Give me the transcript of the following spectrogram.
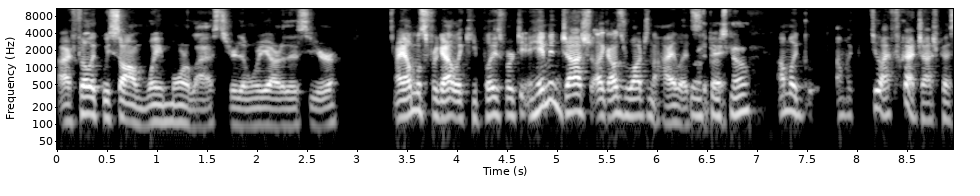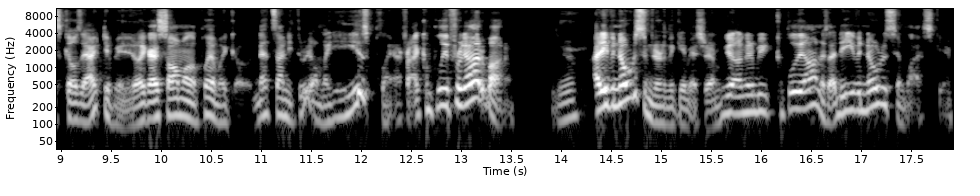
I feel like we saw him way more last year than we are this year. I almost forgot like he plays for a team. Him and Josh, like I was watching the highlights today. Paschal? I'm like, I'm like, dude, I forgot Josh Paschal's activated. Like I saw him on the play. I'm like, oh, Nets 93. I'm like, he is playing. I completely forgot about him. Yeah. I didn't even notice him during the game yesterday. I'm, gonna- I'm going to be completely honest. I didn't even notice him last game.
